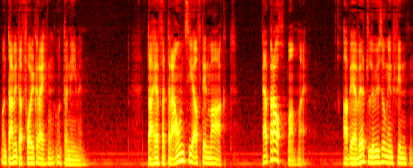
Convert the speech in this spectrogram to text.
und damit erfolgreichen Unternehmen. Daher vertrauen Sie auf den Markt. Er braucht manchmal, aber er wird Lösungen finden.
